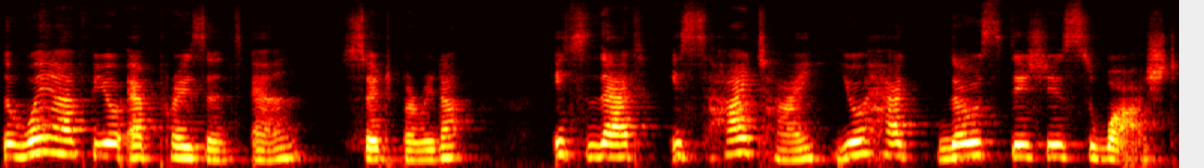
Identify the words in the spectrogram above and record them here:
The way I feel at present, Anne, said Marilla, is that it's high time you had those dishes washed.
